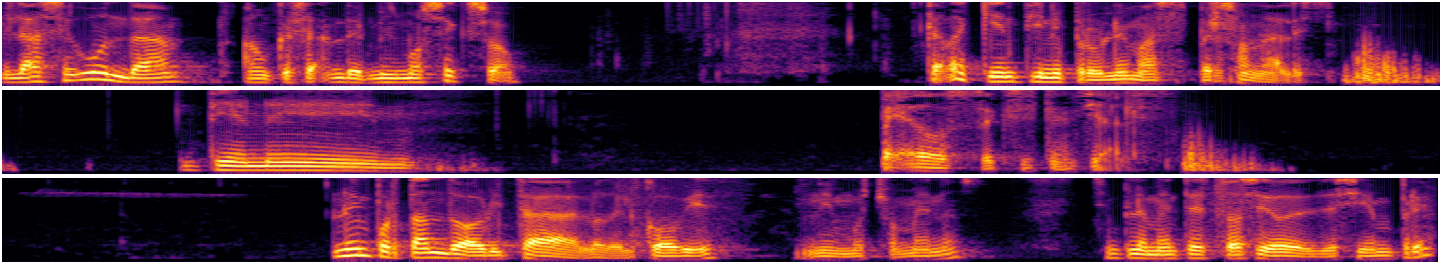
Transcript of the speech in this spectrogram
Y la segunda, aunque sean del mismo sexo, cada quien tiene problemas personales. Tiene pedos existenciales. No importando ahorita lo del COVID, ni mucho menos, simplemente esto ha sido desde siempre.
